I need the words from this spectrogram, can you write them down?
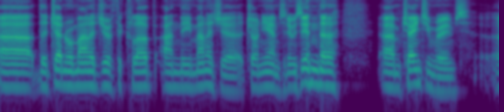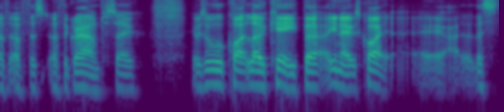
uh, the general manager of the club, and the manager John Yems, and it was in the um, changing rooms of, of the of the ground. So it was all quite low key, but you know, it's quite. Uh, this,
